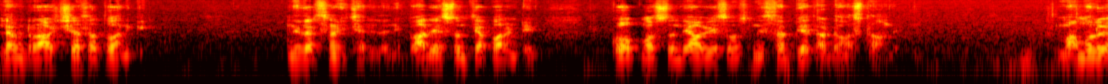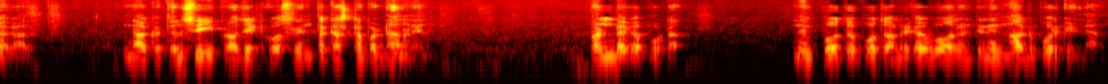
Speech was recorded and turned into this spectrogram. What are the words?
లేకుంటే రాక్షసత్వానికి నిదర్శనం ఇచ్చారు ఇదని బాధేస్తుంది చెప్పాలంటే కోపం వస్తుంది ఆవేశం వస్తుంది సభ్యత అడ్డం వస్తూ ఉంది. మామూలుగా కాదు. నాకు తెలిసి ఈ ప్రాజెక్ట్ కోసం ఎంత కష్టపడ్డాను నేను. పండగ పూట నేను పోతూ పోతూ అమెరికాకు పోవాలంటే నేను నాగపూర్కి వెళ్ళాను.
